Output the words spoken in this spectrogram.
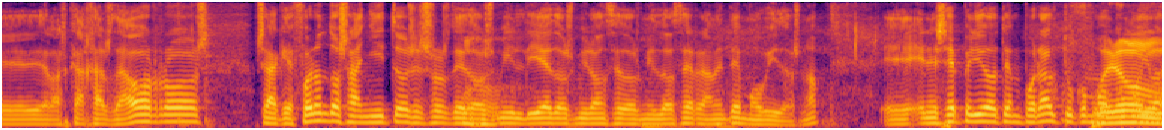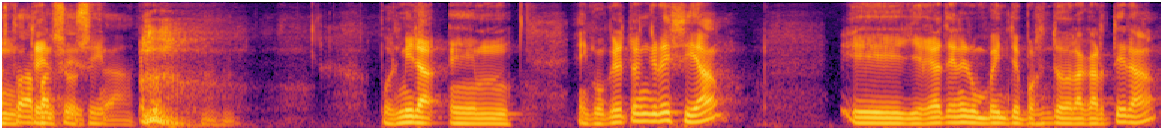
de las cajas de ahorros. O sea, que fueron dos añitos esos de 2010, 2011, 2012 realmente movidos, ¿no? Eh, en ese periodo temporal, ¿tú cómo, llevas toda parte sí. Pues mira, en, concreto en Grecia eh, llegué a tener un 20% de la cartera,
